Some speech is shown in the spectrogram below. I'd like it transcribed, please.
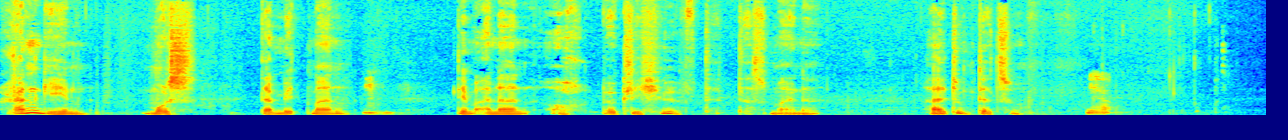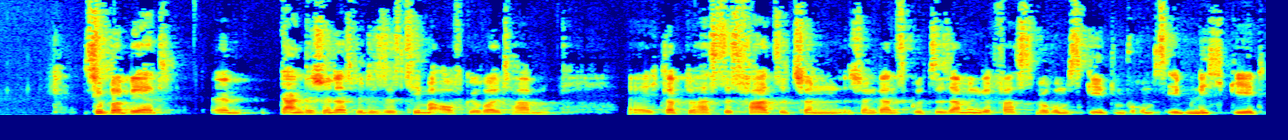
rangehen muss, damit man mhm. dem anderen auch wirklich hilft. Das ist meine Haltung dazu. Ja. Super, Bert. Ähm, Dankeschön, dass wir dieses Thema aufgerollt haben. Äh, ich glaube, du hast das Fazit schon, schon ganz gut zusammengefasst, worum es geht und worum es eben nicht geht.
